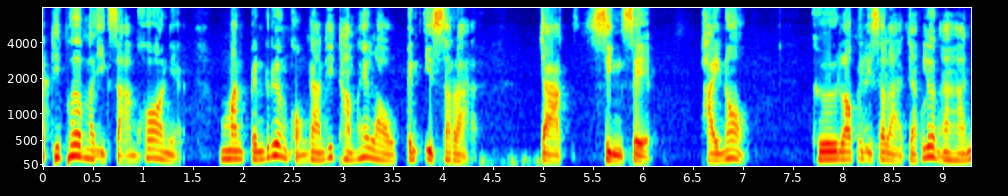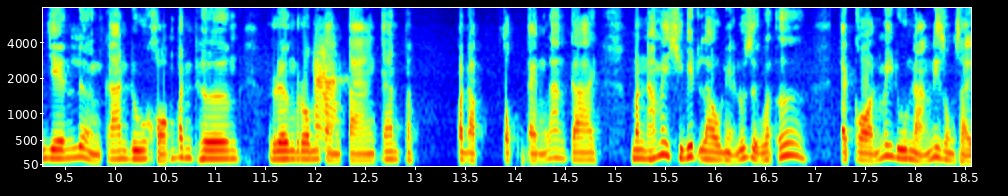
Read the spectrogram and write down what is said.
ดที่เพิ่มมาอีกสามข้อเนี่ย มันเป็นเรื่องของการที่ทำให้เราเป็นอิสระจากสิ่งเสพภายนอก คือเราเป็นอิสระจากเรื่องอาหารเย็นเรื่องการดูของบันเทิง เริงรมย์ต่างๆ การประประดับตกแต่งร่างกาย มันทำให้ชีวิตเราเนี่ยรู้สึกว่า เออ แต่ก่อนไม่ดูหนังนี่สงสัย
